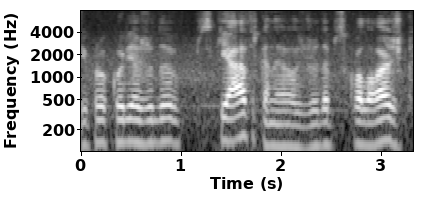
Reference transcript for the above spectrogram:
e procure ajuda psiquiátrica, né, ajuda psicológica,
